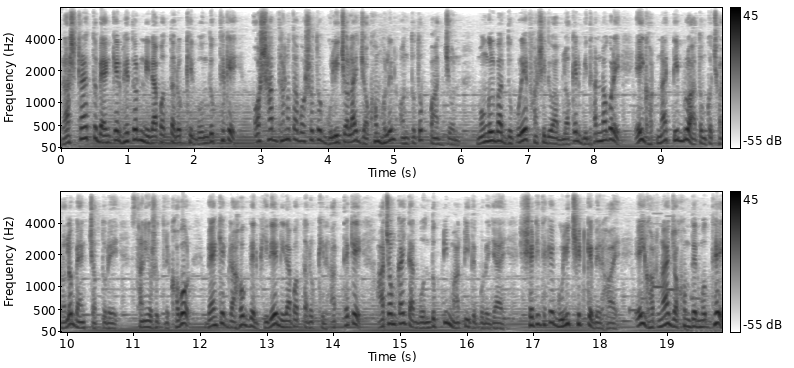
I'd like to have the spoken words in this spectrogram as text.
রাষ্ট্রায়ত্ত ব্যাংকের ভেতর নিরাপত্তা রক্ষীর বন্দুক থেকে অসাবধানতাবশত গুলি চলায় জখম হলেন অন্তত পাঁচজন। মঙ্গলবার দুপুরে ফাঁসি দেওয়া ব্লকের বিধাননগরে এই ঘটনায় তীব্র আতঙ্ক ছড়ালো ব্যাংক চত্বরে। স্থানীয় সূত্রে খবর, ব্যাংকে গ্রাহকদের ভিড়ে নিরাপত্তা রক্ষীর হাত থেকে আচমকাই তার বন্দুকটি মাটিতে পড়ে যায়। সেটি থেকে গুলি ছিটকে বের হয়। এই ঘটনায় জখমদের মধ্যে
